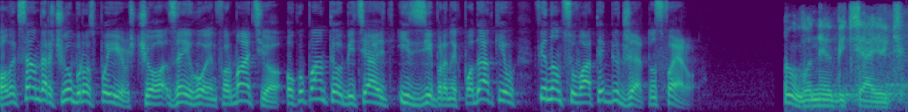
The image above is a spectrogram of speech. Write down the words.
Олександр Чуб розповів, що за його інформацією, окупанти обіцяють із зібраних податків фінансувати бюджетну сферу. Ну, вони обіцяють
